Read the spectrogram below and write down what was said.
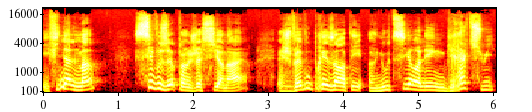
Et finalement, si vous êtes un gestionnaire, je vais vous présenter un outil en ligne gratuit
